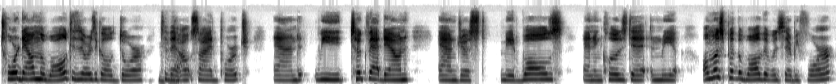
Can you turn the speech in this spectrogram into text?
tore down the wall because there was like a little door to the Mhm. outside porch, and we took that down and just made walls and enclosed it, and we almost put the wall that was there before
